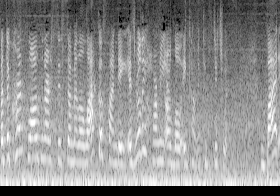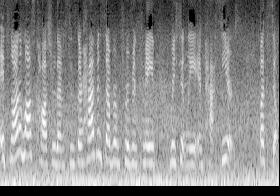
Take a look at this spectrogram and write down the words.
but the current flaws in our system and the lack of funding is really harming our low-income constituents. But it's not a lost cause for them since there have been several improvements made recently in past years. But still,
